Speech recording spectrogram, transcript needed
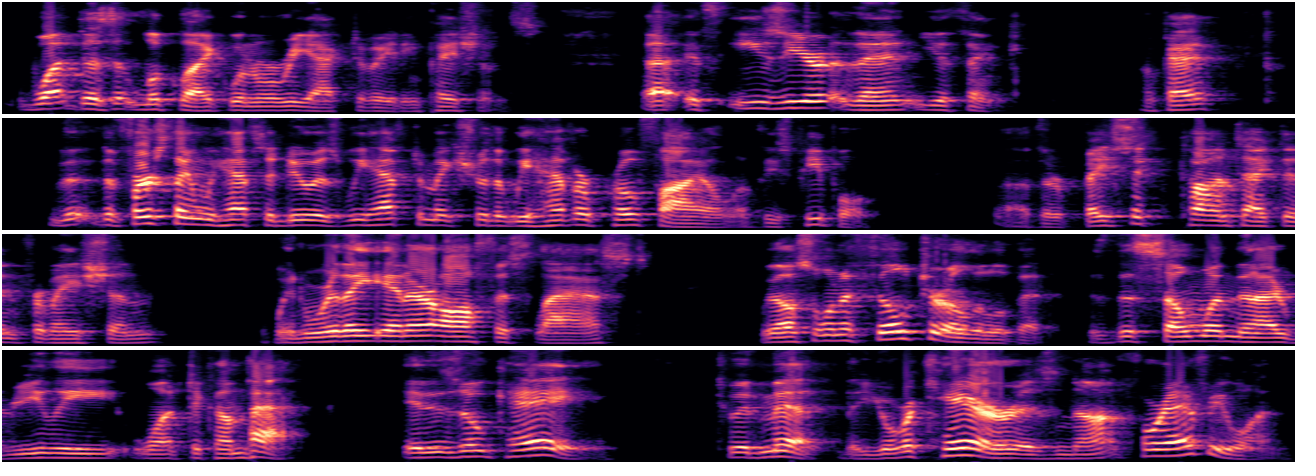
what does it look like when we're reactivating patients? Uh, it's easier than you think. Okay. The, the first thing we have to do is we have to make sure that we have a profile of these people, uh, their basic contact information. When were they in our office last? We also want to filter a little bit. Is this someone that I really want to come back? It is okay to admit that your care is not for everyone.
